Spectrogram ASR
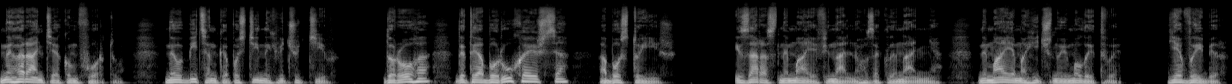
не гарантія комфорту, не обіцянка постійних відчуттів. Дорога, де ти або рухаєшся, або стоїш. І зараз немає фінального заклинання, немає магічної молитви. Є вибір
